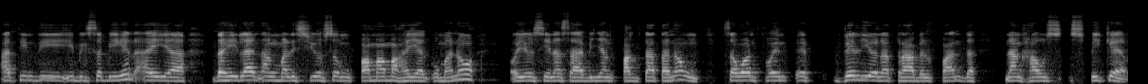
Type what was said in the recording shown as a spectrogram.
at hindi ibig sabihin ay ah, dahilan ang malisyosong pamamahayag umano o yung sinasabi niyang pagtatanong sa 1.8 billion na travel fund ng House Speaker.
